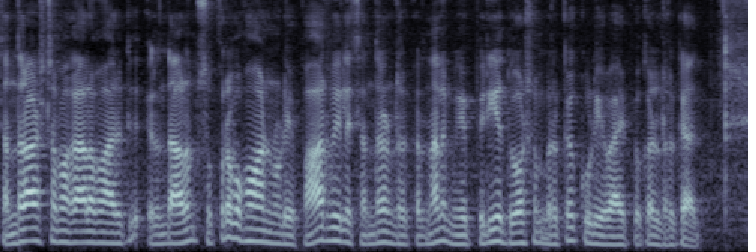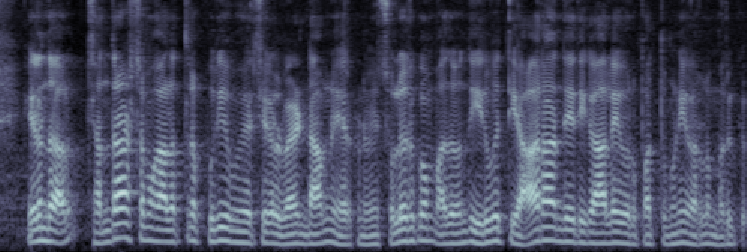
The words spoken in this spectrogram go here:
சந்திராஷ்டம காலமாக இருக்குது இருந்தாலும் சுக்கர பகவானுடைய பார்வையில் சந்திரன் இருக்கிறதுனால மிகப்பெரிய தோஷம் இருக்கக்கூடிய வாய்ப்புகள் இருக்காது. இருந்தாலும் சந்திராஷ்டம காலத்தில் புதிய முயற்சிகள் வேண்டாம்னு ஏற்கனவே சொல்லியிருக்கோம். அது வந்து இருபத்தி ஆறாம் தேதி காலை ஒரு பத்து மணி வரலும் இருக்குது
